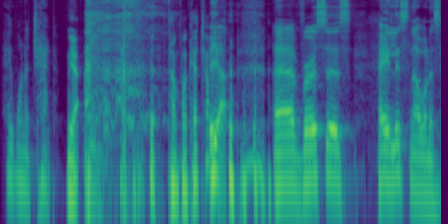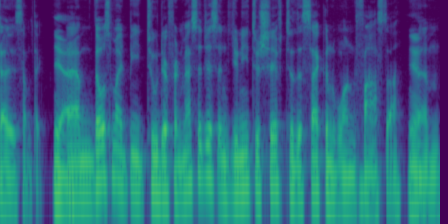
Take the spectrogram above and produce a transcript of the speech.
Hey, want to chat? Yeah. Time for catch up. Yeah. uh, versus, hey, listen, I want to sell you something. Yeah. Um, those might be two different messages, and you need to shift to the second one faster. Yeah. Um,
